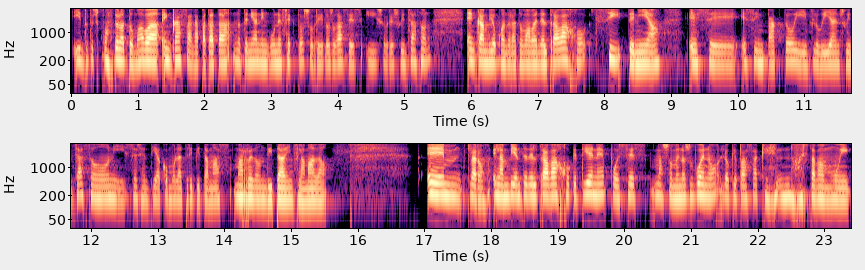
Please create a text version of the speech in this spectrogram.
Y entonces cuando la tomaba en casa, la patata no tenía ningún efecto sobre los gases y sobre su hinchazón. En cambio, cuando la tomaba en el trabajo, sí tenía ese, ese impacto y influía en su hinchazón y se sentía como la tripita más, más redondita inflamada. Em, claro, el ambiente del trabajo que tiene pues es más o menos bueno, lo que pasa que no estaba muy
